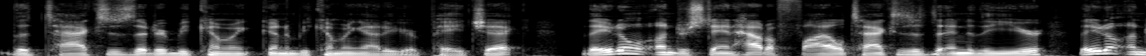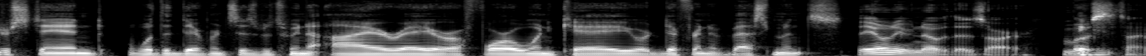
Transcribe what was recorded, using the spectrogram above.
the taxes that are becoming going to be coming out of your paycheck. They don't understand how to file taxes at the end of the year. They don't understand what the difference is between an IRA or a 401k or different investments. They don't even know what those are most Ex- of the time.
